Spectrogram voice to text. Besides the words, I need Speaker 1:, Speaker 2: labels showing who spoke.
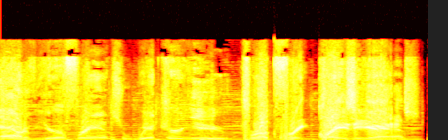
Speaker 1: out of your friends, which are you? Truck freak crazy ass.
